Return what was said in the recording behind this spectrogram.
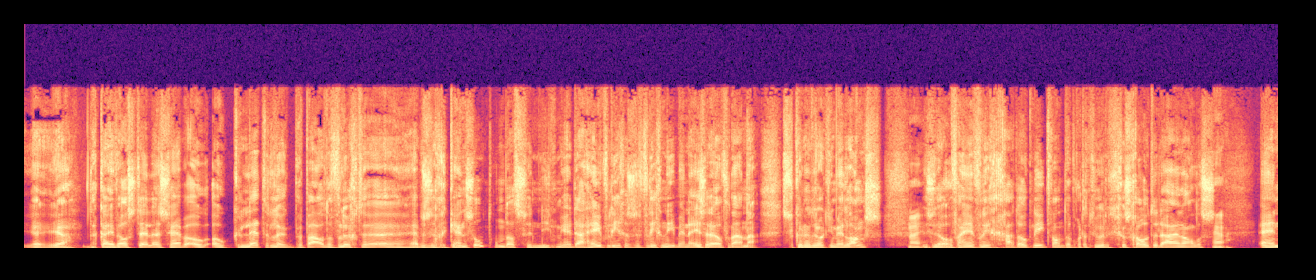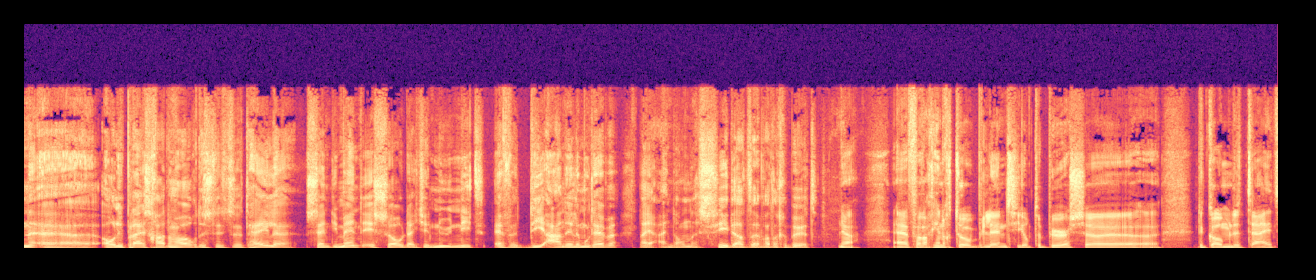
ja, ja, dat kan je wel stellen. Ze hebben ook, ook letterlijk bepaalde vluchten eh, hebben ze gecanceld. Omdat ze niet meer daarheen vliegen. Ze vliegen niet meer naar Israël vandaan. Nou, ze kunnen er ook niet meer langs. Nee. Dus er overheen vliegen gaat ook niet. Want er wordt natuurlijk geschoten daar en alles. Ja. En eh olieprijs gaat omhoog. Dus het, het hele sentiment is zo dat je nu niet even die aandelen moet hebben. Nou ja, en dan eh, zie je dat, wat er gebeurt. Ja. Verwacht je nog turbulentie op de beurs de komende tijd?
